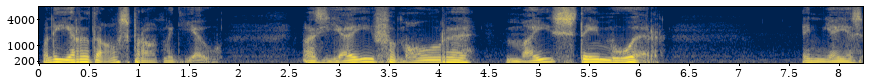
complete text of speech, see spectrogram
Want die Here het 'n afspraak met jou. As jy vanmôre my stem hoor en jy is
